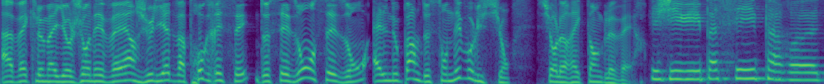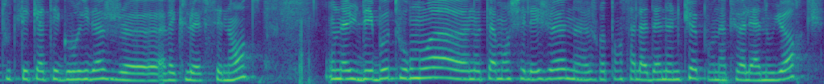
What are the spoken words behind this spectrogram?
Avec le maillot jaune et vert, Juliette va progresser de saison en saison. Elle nous parle de son évolution sur le rectangle vert. J'ai passé par euh, toutes les catégories d'âge avec le FC Nantes. On a eu des beaux tournois, notamment chez les jeunes. Je repense à la Danone Cup, on a pu aller à New York.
